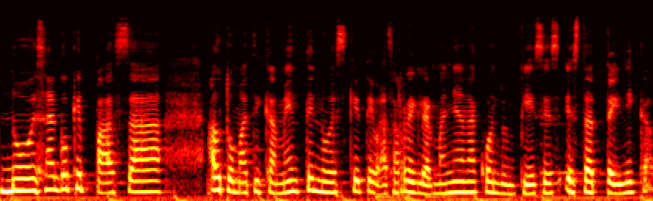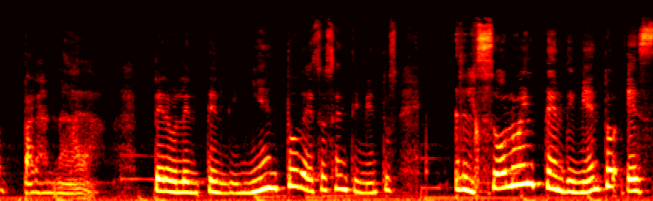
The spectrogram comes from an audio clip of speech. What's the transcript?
No es algo que pasa automáticamente, no es que te vas a arreglar mañana cuando empieces esta técnica, para nada. Pero el entendimiento de esos sentimientos el solo entendimiento es,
